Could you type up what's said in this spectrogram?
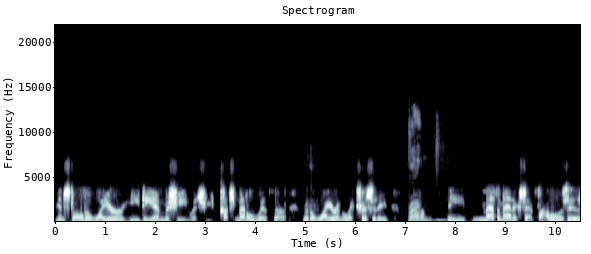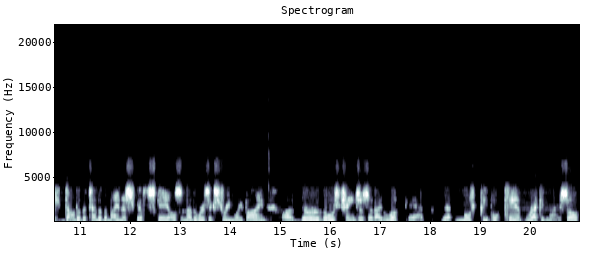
installed a wire EDM machine, which cuts metal with uh, with a wire and electricity. Right. Um, the mathematics that follows is down to the 10 to the minus fifth scales. In other words, extremely fine. Uh, there are those changes that I look at that most people can't recognize. So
